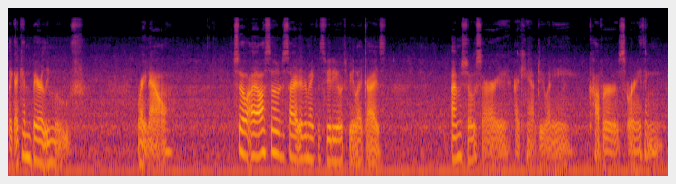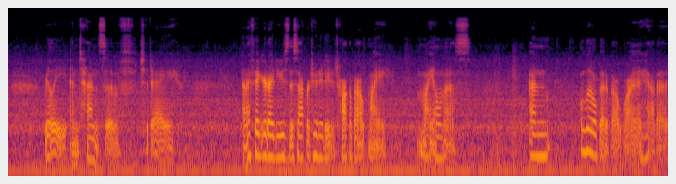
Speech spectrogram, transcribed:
like I can barely move right now. So I also decided to make this video to be like guys I'm so sorry. I can't do any covers or anything really intensive today. And I figured I'd use this opportunity to talk about my my illness and a little bit about why I have it.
